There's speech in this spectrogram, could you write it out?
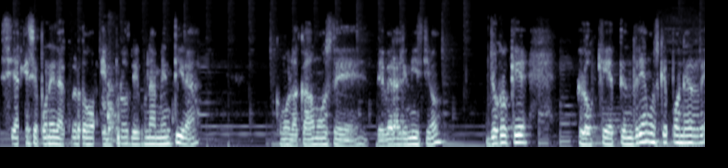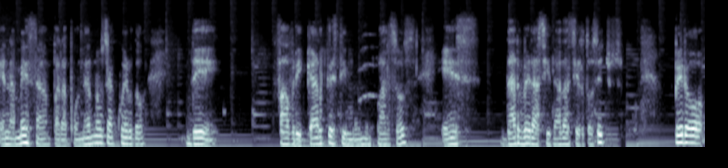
si alguien se pone de acuerdo en pro de una mentira, como lo acabamos de, ver al inicio, yo creo que lo que tendríamos que poner en la mesa para ponernos de acuerdo de fabricar testimonios falsos es dar veracidad a ciertos hechos. Pero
